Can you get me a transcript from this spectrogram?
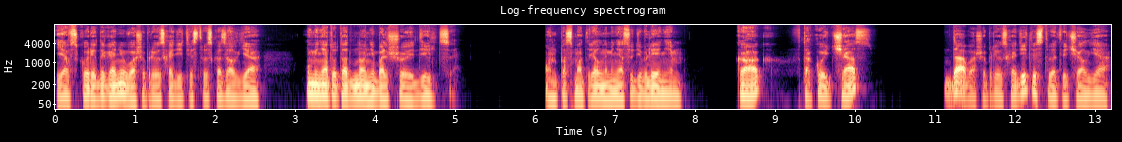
«Я вскоре догоню ваше превосходительство», — сказал я. «У меня тут одно небольшое дельце». Он посмотрел на меня с удивлением. «Как? В такой час?» «Да, ваше превосходительство», — отвечал я.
